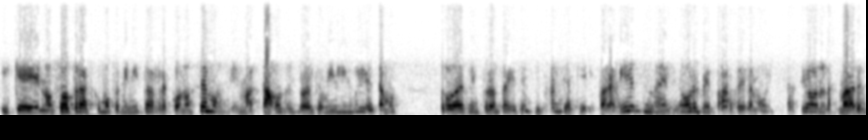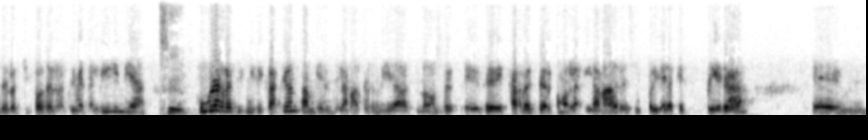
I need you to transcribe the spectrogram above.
y que nosotras como feministas reconocemos y enmarcamos dentro del feminismo y les damos toda esa impronta y esa importancia, que para mí es una enorme parte de la movilización, las madres de los chicos de la primera línea, como una resignificación también de la maternidad, ¿no? De, dejar de ser como la, madre sufrida que espera eh,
